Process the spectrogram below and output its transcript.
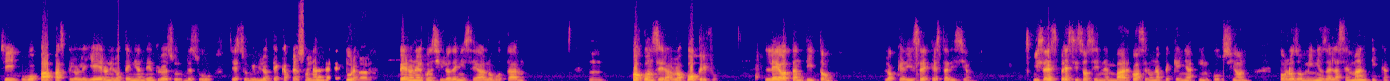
¿sí? Hubo papas que lo leyeron y lo tenían dentro de su, de su, de su biblioteca personal de lectura, claro. pero en el concilio de Nicea lo votaron mm. o considerarlo apócrifo. Leo tantito lo que dice esta edición. Dice, es preciso, sin embargo, hacer una pequeña incursión por los dominios de la semántica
